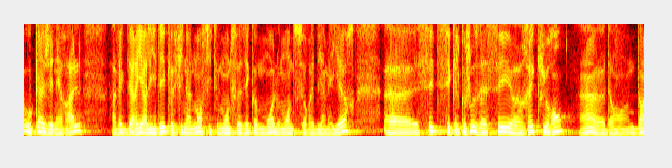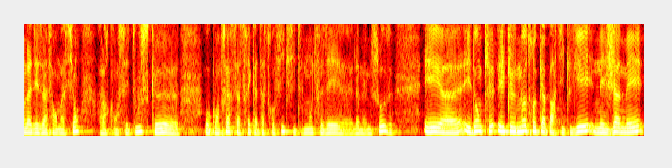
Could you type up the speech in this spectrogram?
au cas général, avec derrière l'idée que finalement, si tout le monde faisait comme moi, le monde serait bien meilleur. Euh, c'est quelque chose d'assez euh, récurrent hein, dans, la désinformation, alors qu'on sait tous que, euh, au contraire, ça serait catastrophique si tout le monde faisait la même chose. Et, donc, que notre cas particulier n'est jamais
